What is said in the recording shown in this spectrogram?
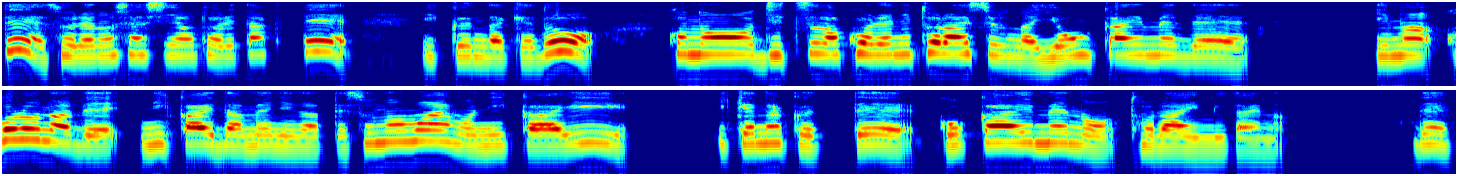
て、それの写真を撮りたくて行くんだけど、この実はこれにトライするのは4回目で、今コロナで2回ダメになって、その前も2回行けなくって、5回目のトライみたいな。で、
